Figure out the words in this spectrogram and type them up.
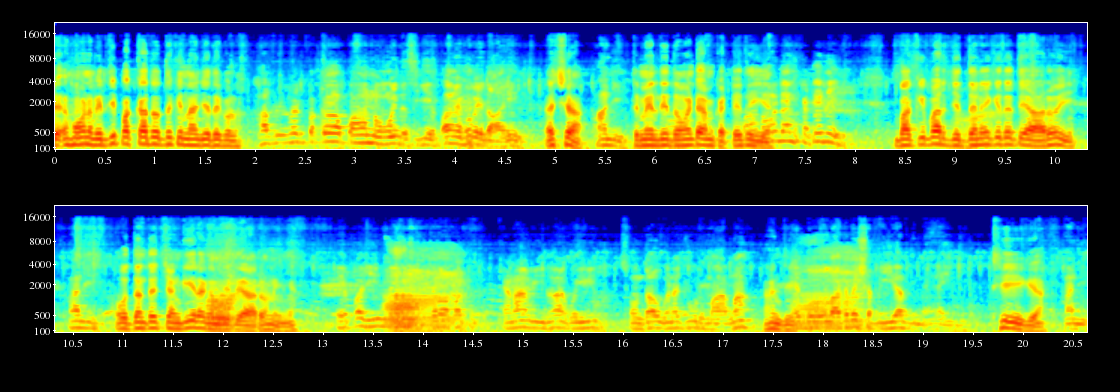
ਤੇ ਹੁਣ ਵੀਰ ਜੀ ਪੱਕਾ ਦੁੱਧ ਕਿੰਨਾ ਜੀ ਇਹਦੇ ਕੋਲ? ਹਰ ਵੀ ਪੱਕਾ ਆਪਾਂ ਨੌ ਹੀ ਦਸੀਏ ਭਾਵੇਂ ਹੋਵੇ ਦਾ ਹੀ। ਅੱਛਾ। ਹਾਂਜੀ। ਤੇ ਮਿਲਦੀ ਦੋਵੇਂ ਟਾਈਮ ਕੱਟੇ ਤੇ ਹੀ ਆ। ਦੋਵੇਂ ਟਾਈਮ ਕੱਟੇ ਦੇ ਬਾਕੀ ਪਰ ਜਿੱਦਣ ਇਹ ਕਿਤੇ ਤਿਆਰ ਹੋਈ ਹਾਂਜੀ। ਉਦੋਂ ਤੇ ਚੰਗੀ ਰਕਮ ਦੀ ਤਿਆਰ ਹੋਣੀ ਆ। ਇਹ ਭਾਜੀ ਨਹੀਂ ਚਲੋ ਆਪਾਂ ਕਹਿਣਾ ਵੀਰ ਨਾ ਕੋਈ ਵੀ ਸੁਣਦਾ ਹੋਊਗਾ ਨਾ ਝੂਠ ਮਾਰਨਾ। ਹਾਂਜੀ। ਇਹ 2 ਲੱਖ ਤੇ 26000 ਦੀ ਮੈਂ ਆਈ। ਠੀਕ ਆ। ਹਾਂਜੀ।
